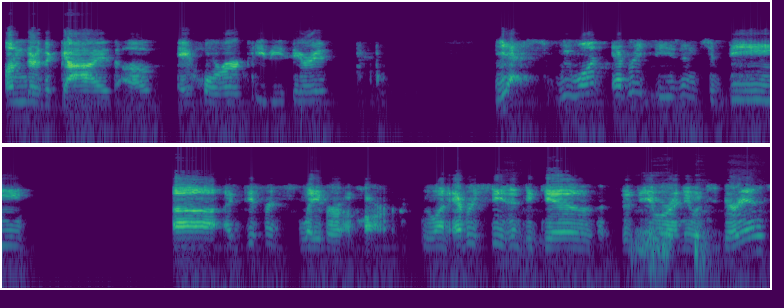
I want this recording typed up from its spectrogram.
under the guise of a horror TV series? Yes, we want every season to be uh, a different flavor of horror. We want every season to give the viewer a new experience.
